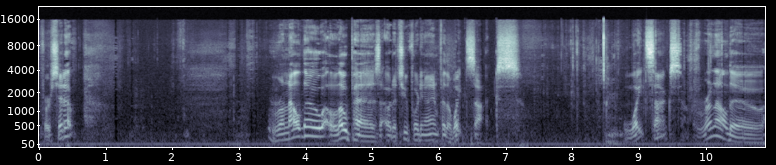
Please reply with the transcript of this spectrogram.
First hit up. Reynaldo Lopez out of 249 for the White Sox. White Sox, Reynaldo.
